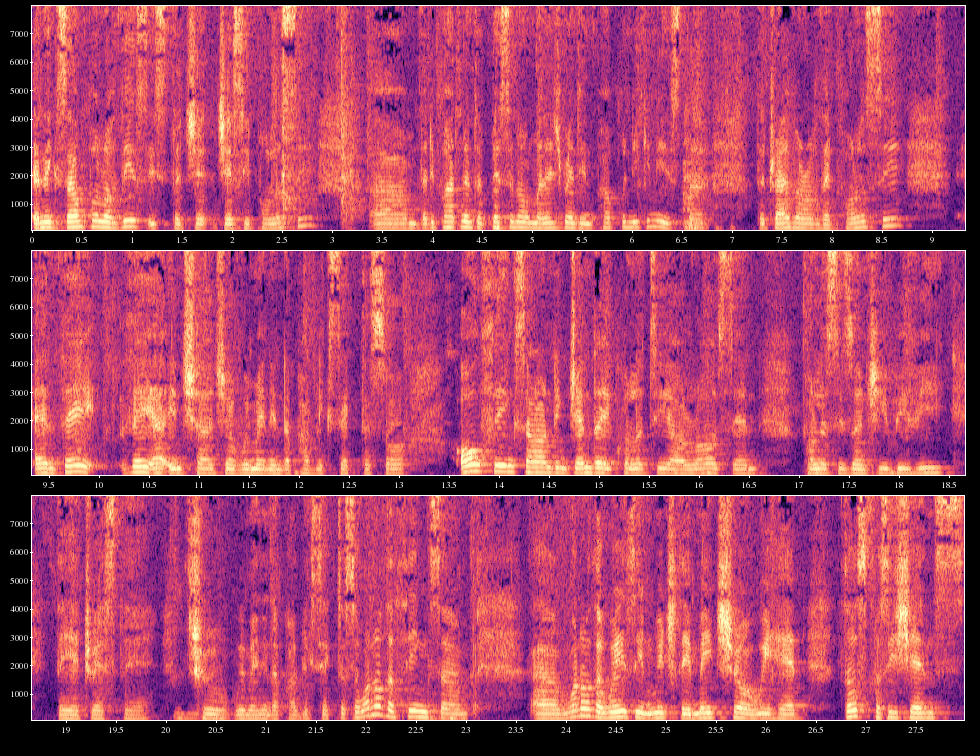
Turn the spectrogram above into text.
an example of this is the GESI policy. Um, the Department of Personnel Management in Papua New Guinea is the, the driver of that policy and they they are in charge of women in the public sector. So all things surrounding gender equality, our laws and policies on GBV, they address there mm-hmm. through women in the public sector. So one of the things, um, uh, one of the ways in which they made sure we had those positions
